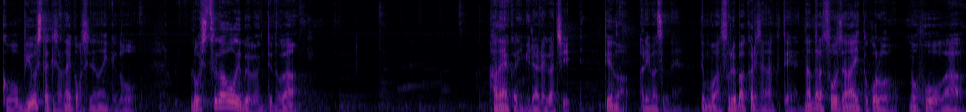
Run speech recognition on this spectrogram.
こう美容師だけじゃないかもしれないけど露出が多い部分っていうのが華やかに見られがちっていうのはありますよねでもまあそればっかりじゃなくてなんならそうじゃないところの方が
